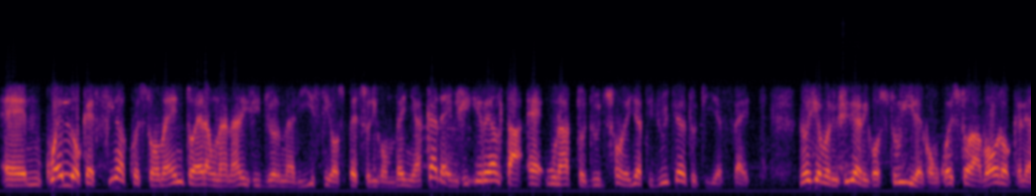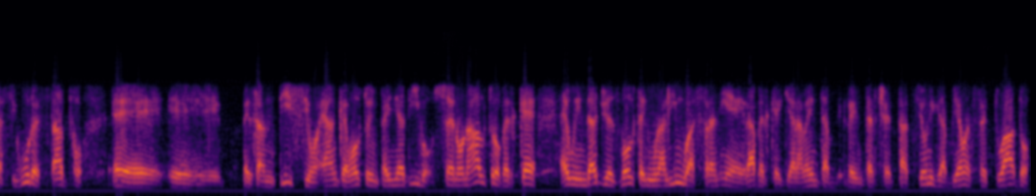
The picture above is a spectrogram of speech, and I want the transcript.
ehm, quello che fino a questo momento era un'analisi giornalistica o spesso di convegni accademici, in realtà atto, sono degli atti giudiziari a tutti gli effetti. Noi siamo riusciti a ricostruire con questo lavoro che le assicuro è stato eh, eh, pesantissimo e anche molto impegnativo, se non altro perché è un'indagine svolta in una lingua straniera, perché chiaramente le intercettazioni che abbiamo effettuato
